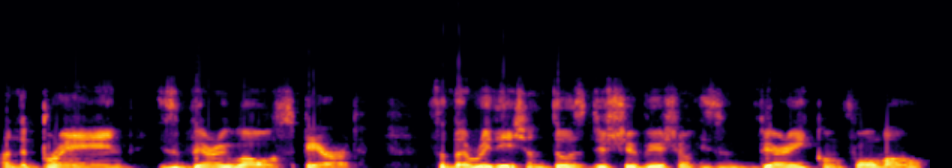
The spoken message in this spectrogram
and the brain is very well spared. So the radiation dose distribution is very conformal.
